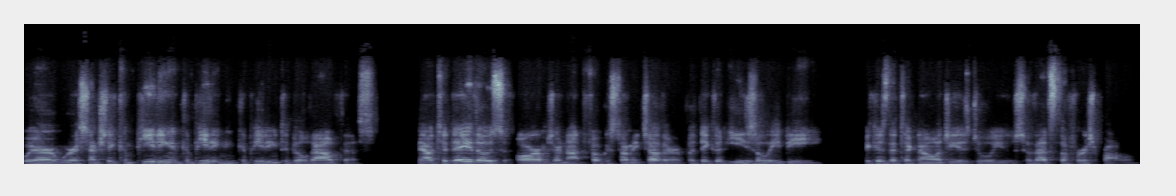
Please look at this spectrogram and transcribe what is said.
where we're essentially competing and competing and competing to build out this. Now, today, those arms are not focused on each other, but they could easily be because the technology is dual use. So that's the first problem.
